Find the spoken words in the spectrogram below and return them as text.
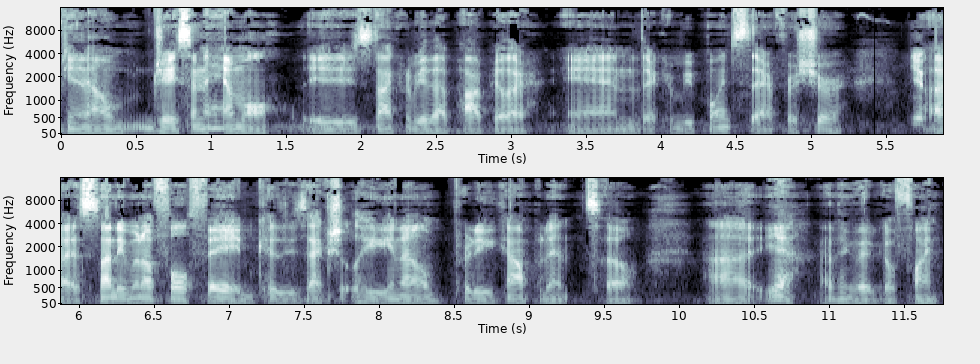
you know, Jason Hammel, it's not going to be that popular, and there could be points there for sure. Yep. Uh, it's not even a full fade because he's actually, you know, pretty competent. So, uh, yeah, I think that'd go fine.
